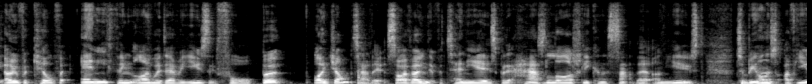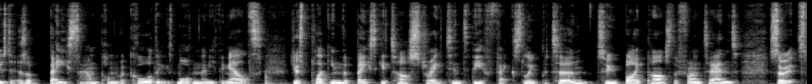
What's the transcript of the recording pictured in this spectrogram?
overkill for anything I would ever use it for. But I jumped at it. So I've owned it for 10 years, but it has largely kind of sat there unused. To be honest, I've used it as a bass amp on recordings more than anything else. Just plugging the bass guitar straight into the effects loop return to bypass the front end. So it's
